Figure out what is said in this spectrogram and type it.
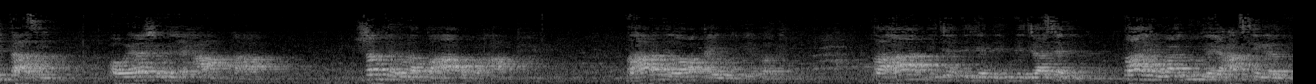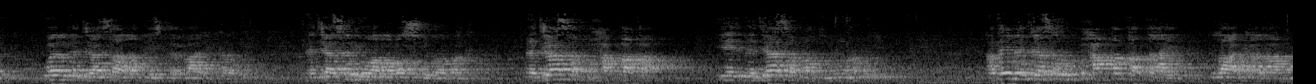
intaasi oo weelasha wixii xaraamka ahaa tahaaru ahaa tahaaradii laba qaybood wey marka tahaar nijaasadii daahir waa inuu yahay cagsigeedu wal najaasaa lama isticmaali kara najaasadii waa laba suura marka. Najaasa muxaqaqa iyo najaasa madmuuna wey. Hadday najaasadu muxaqaqa tahay laa kalaama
